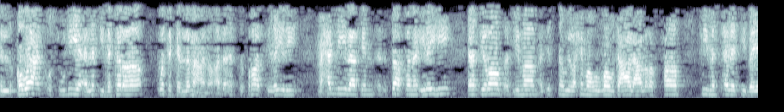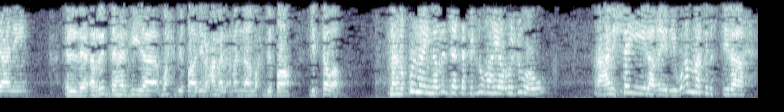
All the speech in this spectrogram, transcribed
القواعد الأصولية التي ذكرها وتكلم عنها. هذا استطراد في غير محله لكن ساقنا إليه اعتراض الإمام الإسنوي رحمه الله تعالى على الأصحاب في مسألة بيان الردة هل هي محبطة للعمل أم أنها محبطة للثواب. نحن قلنا إن الردة في اللغة هي الرجوع عن الشيء إلى غيره وأما في الاصطلاح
